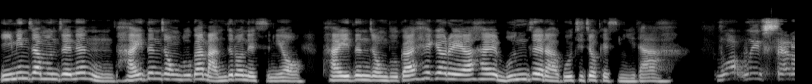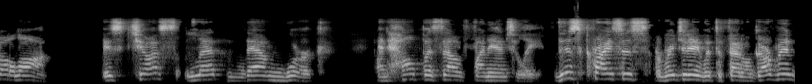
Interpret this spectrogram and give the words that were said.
이민자 문제는 바이든 정부가 만들어냈으며 바이든 정부가 해결해야 할 문제라고 지적했습니다. What we've said all along is just let them work and help us out financially. This crisis originated with the federal government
